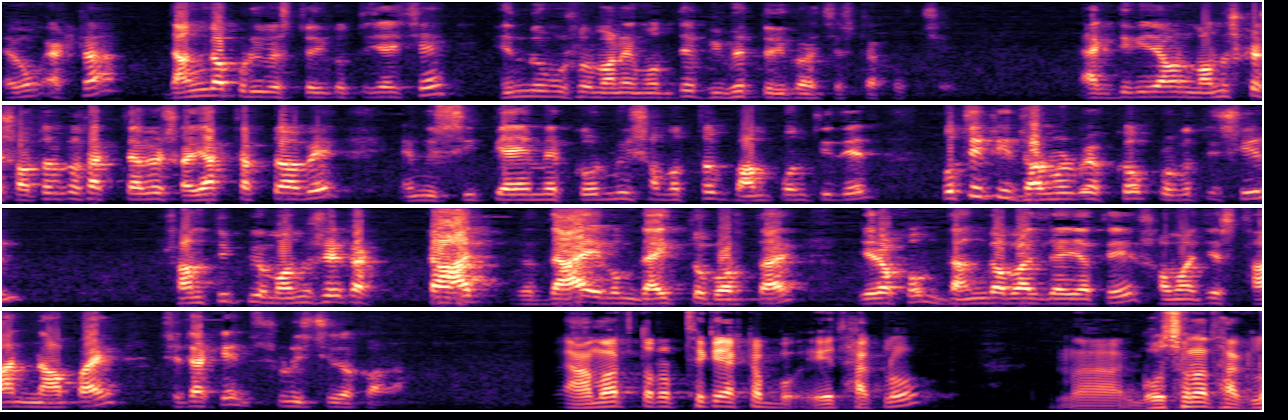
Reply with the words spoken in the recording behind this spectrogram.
এবং একটা দাঙ্গা পরিবেশ তৈরি করতে চাইছে, হিন্দু মুসলমানের মধ্যে বিভেদ তৈরি করার চেষ্টা করছে। একদিকে যেমন মানুষকে সতর্ক থাকতে হবে, সজাগ থাকতে হবে, এমনি সিপিআইএম এর কর্মী, সমর্থক, বামপন্থীদের প্রতিটি ধর্মনিরপেক্ষ, প্রগতিশীল, শান্তিপ্রিয় মানুষের একটা কাজ, দায় এবং দায়িত্ব বর্তায় যেরকম দাঙ্গাবাজরা যাতে সমাজে স্থান না পায়, সেটাকে সুনিশ্চিত করা। আমার তরফ থেকে একটা এ থাকল ঘোষণা থাকল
